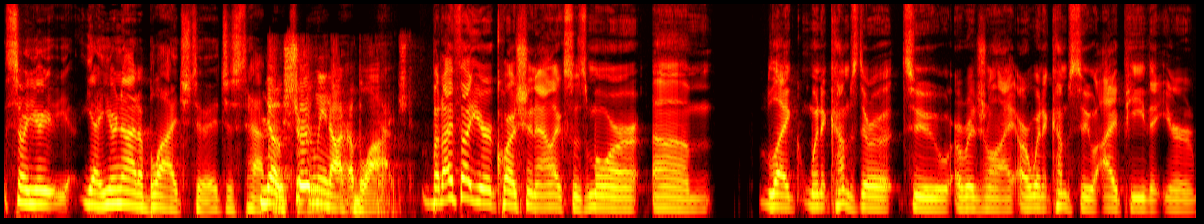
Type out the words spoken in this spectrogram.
So you're yeah, you're not obliged to. It just happens. No, certainly be- not yeah, obliged. But I thought your question, Alex, was more um, like when it comes to to original or when it comes to IP that you're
